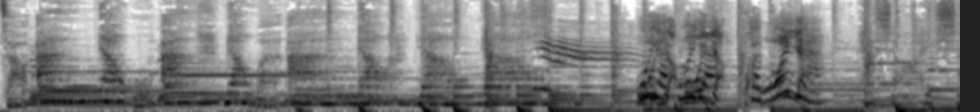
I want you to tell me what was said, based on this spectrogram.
早安，喵！午安，喵！晚安，喵喵喵。播呀播呀，快播呀！害羞害羞。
